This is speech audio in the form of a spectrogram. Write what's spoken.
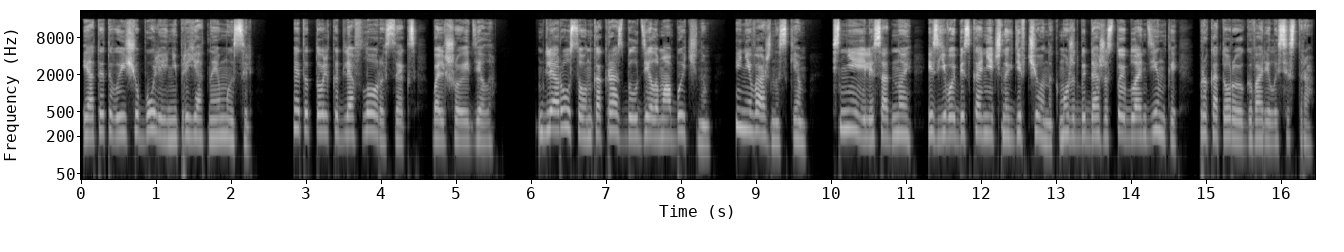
и от этого еще более неприятная мысль. Это только для Флоры секс — большое дело. Для Руса он как раз был делом обычным, и неважно с кем — с ней или с одной из его бесконечных девчонок, может быть, даже с той блондинкой, про которую говорила сестра.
